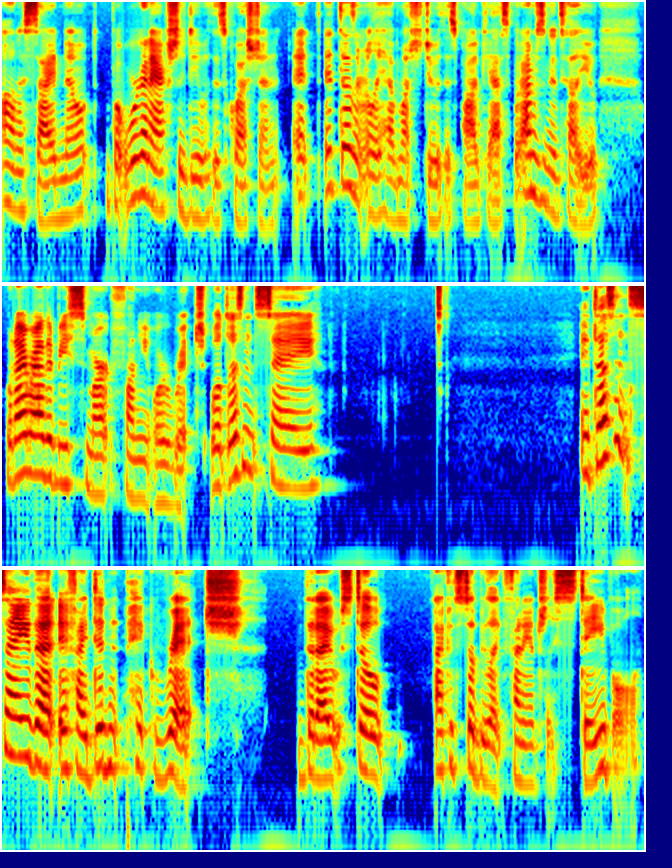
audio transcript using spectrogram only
on a side note, but we're going to actually deal with this question. It, it doesn't really have much to do with this podcast, but I'm just going to tell you Would I rather be smart, funny, or rich? Well, it doesn't say it doesn't say that if I didn't pick rich, that I still I could still be like financially stable.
